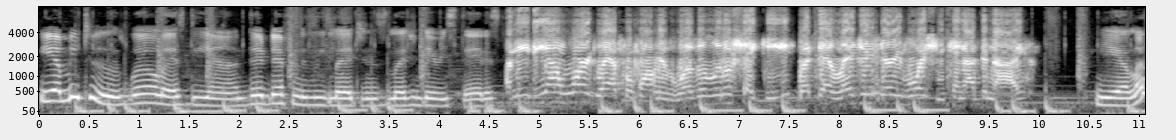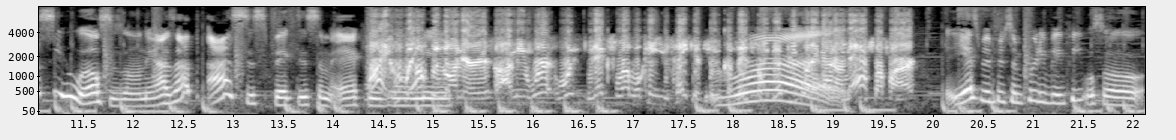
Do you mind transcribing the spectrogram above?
Yeah, me too, as well as Dionne. They're definitely legends, legendary status. I mean, Dionne Warwick's last performance was a little shaky, but that legendary voice you cannot deny. Yeah, let's see who else is on there. As I I suspect there's some actors Right, who else on is there. on there? So, I mean, where, what next level can you take it to? Because there's some good got on that so far. Yeah, it's been some pretty big people, so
